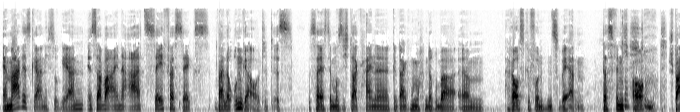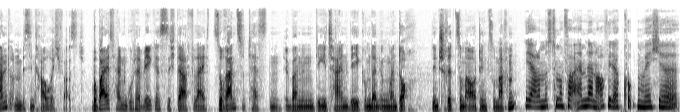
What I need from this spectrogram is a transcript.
er mag es gar nicht so gern, ist aber eine Art safer Sex, weil er ungeoutet ist. Das heißt, er muss sich da keine Gedanken machen darüber, ähm, herausgefunden zu werden. Das finde ich Das auch stimmt. spannend und ein bisschen traurig fast. Wobei es halt ein guter Weg ist, sich da vielleicht so ranzutesten über einen digitalen Weg, um dann irgendwann doch den Schritt zum Outing zu machen. Ja, da müsste man vor allem dann auch wieder gucken, welche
